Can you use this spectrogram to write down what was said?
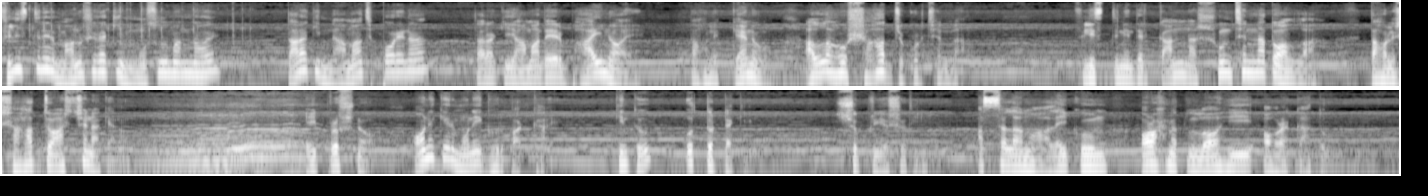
ফিলিস্তিনের মানুষেরা কি মুসলমান নয়? তারা কি নামাজ পড়ে না? তারা কি আমাদের ভাই নয়? তাহলে কেন আল্লাহ সাহায্য করছেন না? ফিলিস্তিনিদের কান্না শুনছেন না তো আল্লাহ, তাহলে সাহায্য আসছে না কেন? এই প্রশ্ন অনেকের মনে ঘুরপাক খায়, কিন্তু উত্তরটা কি? সুপ্রিয় সুধী, আসসালামু আলাইকুম আরহামতুল্লাহি অবরাকাত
